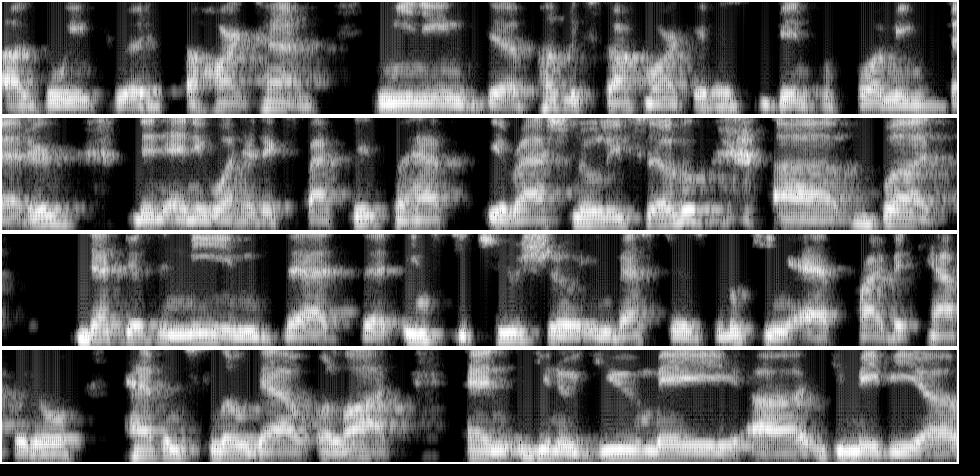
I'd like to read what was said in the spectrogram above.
uh, going through a, a, hard time meaning the public stock market has been performing better than anyone had expected, perhaps irrationally so. Uh, but that doesn't mean that that institutional investors looking at private capital haven't slowed down a lot. And you know, you may uh, you may be a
